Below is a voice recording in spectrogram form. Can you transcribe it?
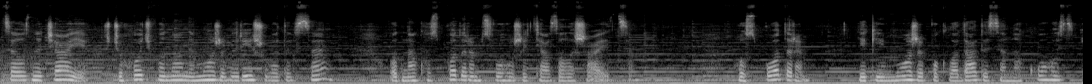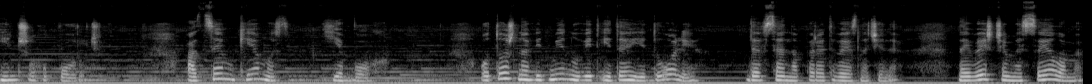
це означає, що, хоч вона не може вирішувати все, однак господарем свого життя залишається господарем, який може покладатися на когось іншого поруч. А цим кимось є Бог. Отож, на відміну від ідеї долі, де все наперед визначене, найвищими силами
